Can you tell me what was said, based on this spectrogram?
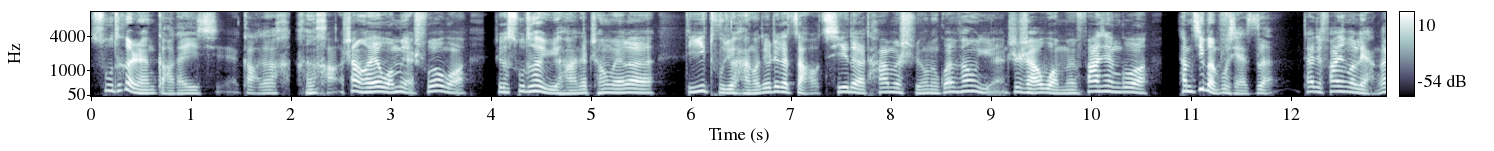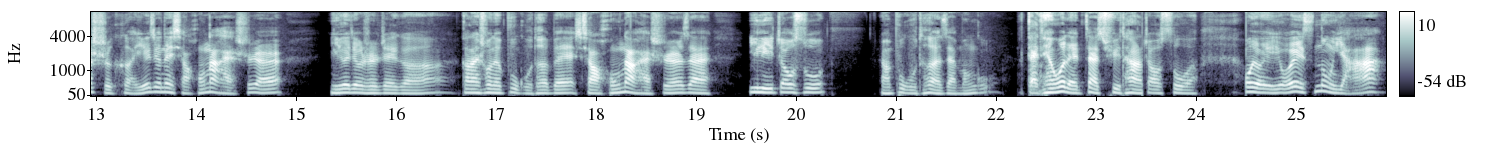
粟特人搞在一起，搞得很好。上回我们也说过，这个粟特语好像就成为了第一突厥汗国，就这个早期的他们使用的官方语言。至少我们发现过，他们基本不写字，他就发现过两个石刻，一个就那小红纳海石人，一个就是这个刚才说那布古特碑。小红纳海石人在。伊犁、昭苏，然后布古特在蒙古。改天我得再去一趟昭苏。我有有一次弄牙，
